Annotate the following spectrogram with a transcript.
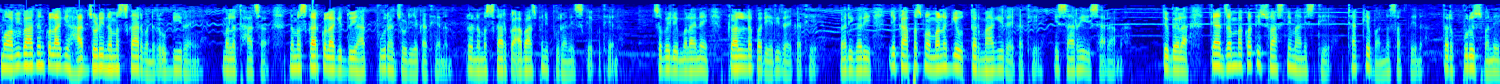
म अभिवादनको लागि हात जोडी नमस्कार भनेर उभिरहेँ। मलाई थाहा छ नमस्कारको लागि दुई हात पुरा जोडिएका थिएनन् र नमस्कारको आवाज पनि पुरा निस्केको थिएन। सबैले मलाई नै ट्वाल्ल पर हेरिरहेका थिए। घरिघरि एक आपसमा मनज्ञ उत्तर मागिरहेका थिए इसारै इसारामा। त्यो बेला त्यहाँ जम्मा कति स्वास्नी मानिस थिए ठ्याक्कै भन्न सक्दिनँ। तर पुरुष भने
